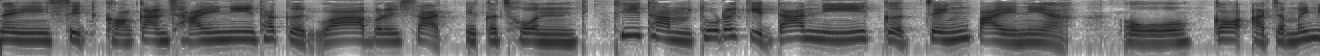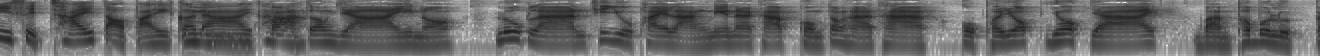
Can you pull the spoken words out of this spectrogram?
ในสิทธิ์ของการใช้นี่ถ้าเกิดว่าบริษัทเอกชนที่ทำธุรกิจด้านนี้เกิดเจ๊งไปเนี่ยโอ้ก็อาจจะไม่มีสิทธิ์ใช้ต่อไปก็ได้อืมก็ค่ะอาจต้องย้ายเนาะลูกหลานที่อยู่ภายหลังเนี่ยนะครับ คงต้องหาทางอพยพโยกย้ายบรรพบุรุษไป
